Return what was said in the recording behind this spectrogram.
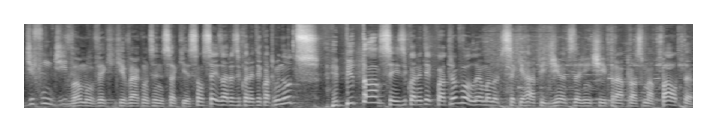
difundido. Vamos ver o que, que vai acontecer nisso aqui. São 6 horas e 44 minutos. Repita! 6 e 44 Eu vou ler uma notícia aqui rapidinho antes da gente ir para a próxima pauta.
